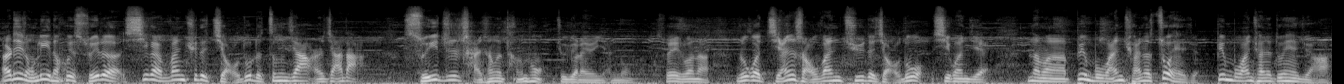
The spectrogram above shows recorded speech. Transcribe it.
而这种力呢，会随着膝盖弯曲的角度的增加而加大，随之产生的疼痛就越来越严重了。所以说呢，如果减少弯曲的角度，膝关节，那么并不完全的坐下去，并不完全的蹲下去啊，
